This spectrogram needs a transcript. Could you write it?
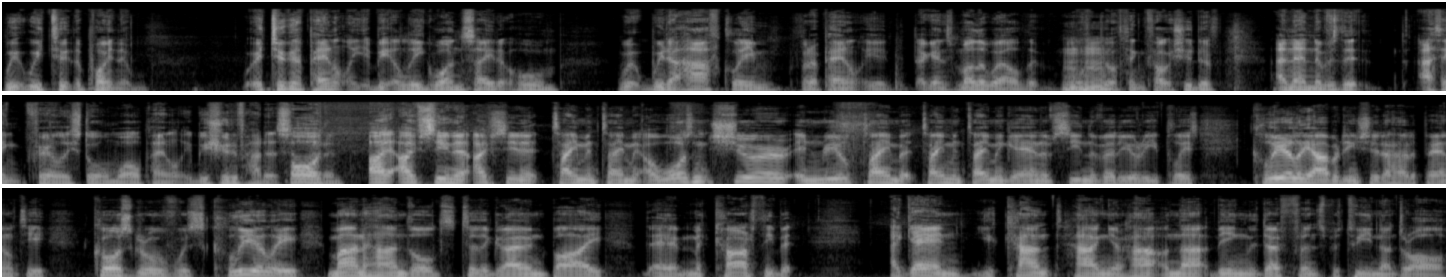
we, we took the point that we took a penalty to beat a League One side at home. We, we had a half claim for a penalty against Motherwell that most Mhm. people think Falk should have, and then there was the I think fairly stonewall penalty. We should have had it. Oh. I, I've seen it. I've seen it time and time. Again. I wasn't sure in real time, but time and time again, I've seen the video replays. Clearly, Aberdeen should have had a penalty. Cosgrove was clearly manhandled to the ground by uh, McCarthy, but again, you can't hang your hat on that being the difference between a draw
